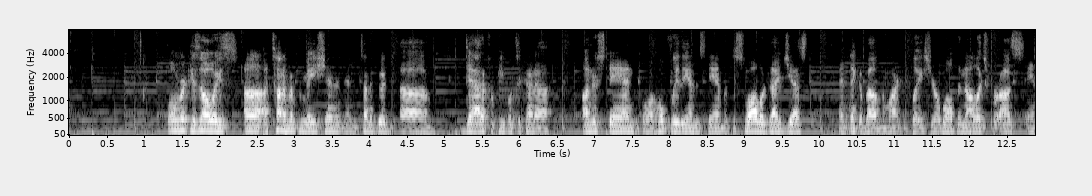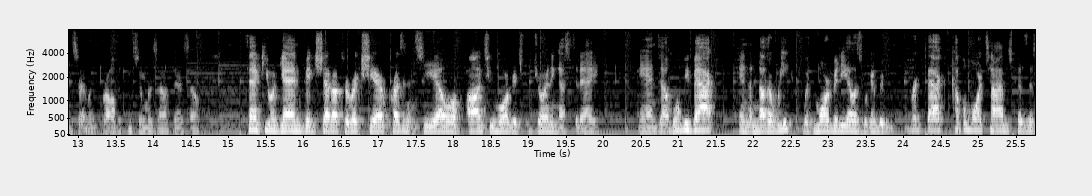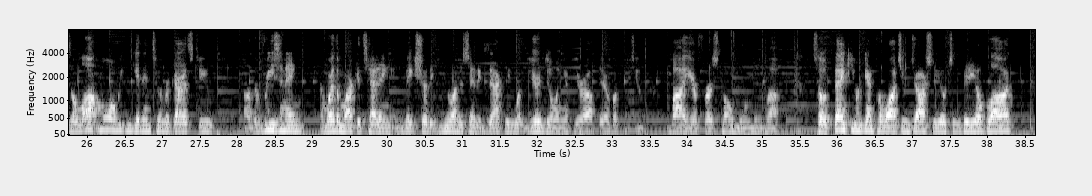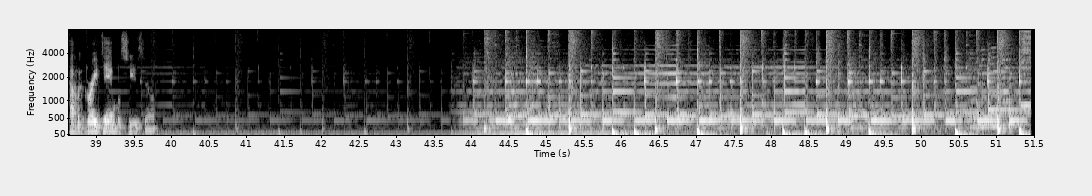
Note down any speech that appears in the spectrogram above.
Well, Rick, as always, uh, a ton of information and a ton of good um, data for people to kind of understand, or hopefully they understand, but to swallow, digest, and think about in the marketplace. You're a wealth of knowledge for us and certainly for all the consumers out there. So thank you again. Big shout out to Rick Scherer, President and CEO of Onto Mortgage, for joining us today. And uh, we'll be back in another week with more videos. We're going to be back a couple more times because there's a lot more we can get into in regards to uh, the reasoning and where the market's heading and make sure that you understand exactly what you're doing if you're out there looking to buy your first home or move up. So thank you again for watching Josh Lioce's video blog. Have a great day and we'll see you soon.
